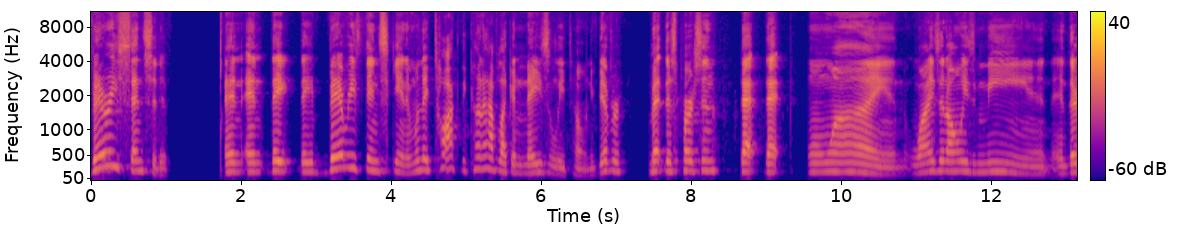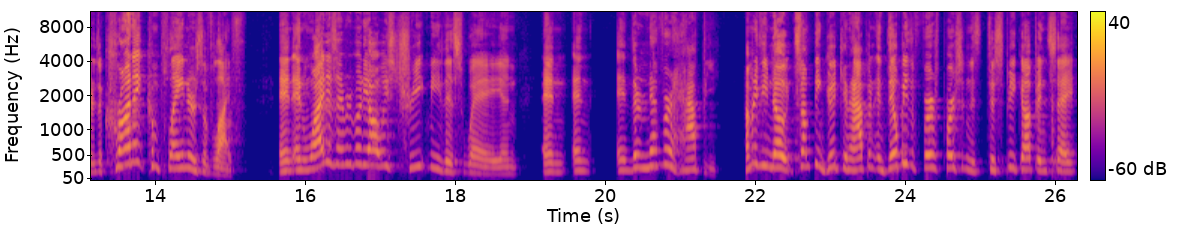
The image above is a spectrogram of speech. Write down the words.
very sensitive and and they they have very thin skin. And when they talk they kind of have like a nasally tone. Have you ever met this person that that why? And why is it always me? And, and they're the chronic complainers of life. And and why does everybody always treat me this way? And and and, and they're never happy. How many of you know something good can happen and they'll be the first person to, to speak up and say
